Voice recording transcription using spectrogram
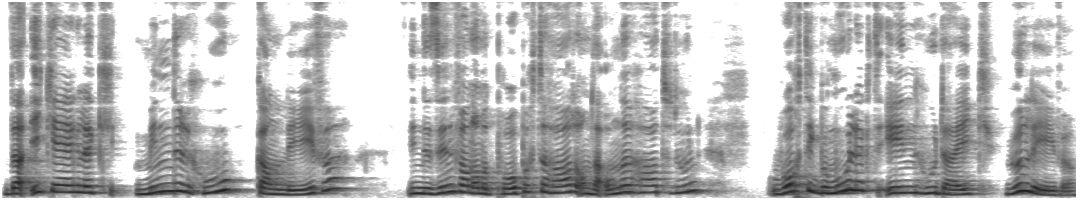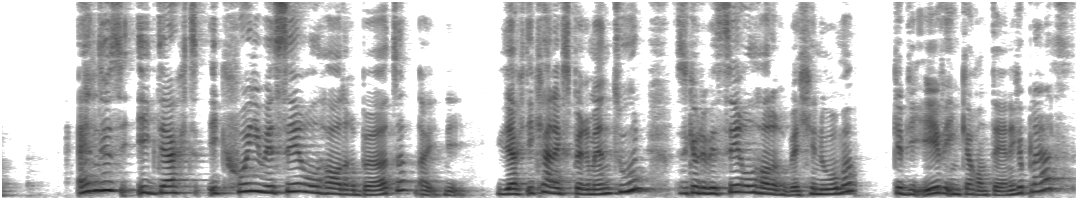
dat ik eigenlijk minder goed kan leven, in de zin van om het proper te houden, om dat onderhoud te doen, word ik bemoeilijkt in hoe dat ik wil leven. En dus ik dacht, ik gooi die wc-rolhouder buiten. Nee. Ik dacht, ik ga een experiment doen. Dus ik heb de wc-rolhouder weggenomen. Ik heb die even in quarantaine geplaatst.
